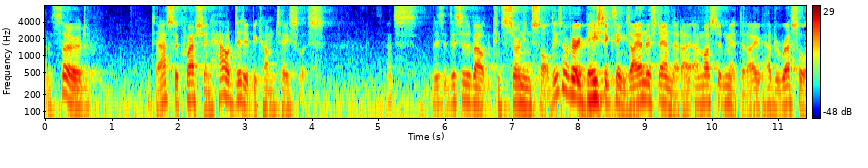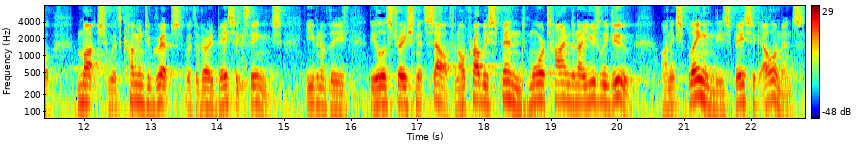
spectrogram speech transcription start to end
And third, to ask the question, how did it become tasteless? That's This, this is about concerning salt. These are very basic things. I understand that. I, I must admit that I had to wrestle much with coming to grips with the very basic things, even of the, the illustration itself. And I'll probably spend more time than I usually do on explaining these basic elements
